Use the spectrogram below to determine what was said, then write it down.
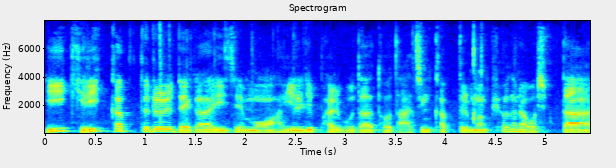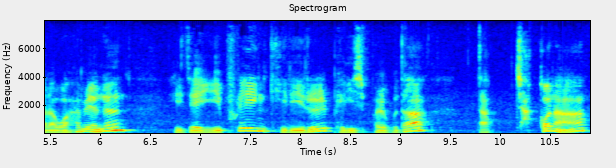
이 길이 값들을 내가 이제 뭐 128보다 더 낮은 값들만 표현을 하고 싶다라고 하면은 이제 이 프레임 길이를 128보다 작거나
